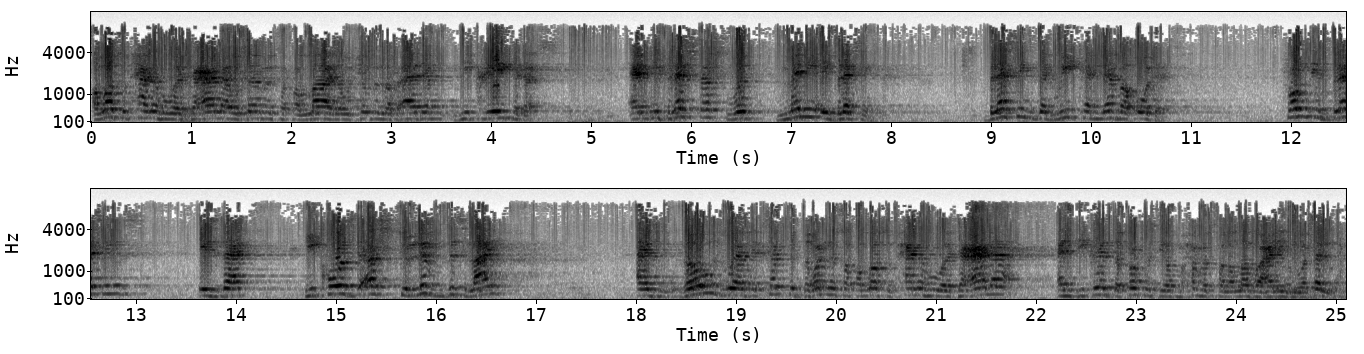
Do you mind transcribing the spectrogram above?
Allah subhanahu wa ta'ala, our servants of Allah and our children of Adam, He created us. And He blessed us with many a blessing. Blessings that we can never order. From these blessings is that He caused us to live this life as those who have accepted the oneness of Allah subhanahu wa ta'ala and declared the prophecy of Muhammad sallallahu alayhi wa sallam.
